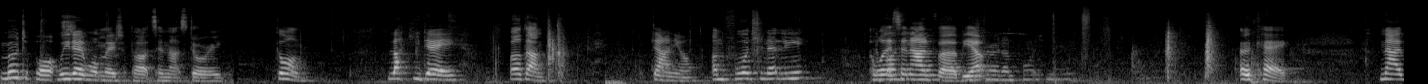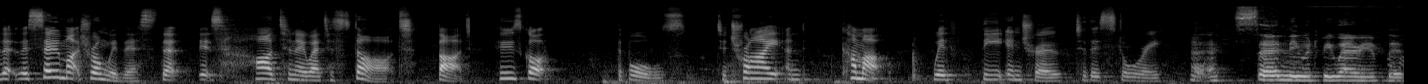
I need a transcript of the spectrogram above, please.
Motor parts. We don't want motor parts in that story. Go on. Lucky day. Well done. Daniel. Unfortunately. Well, it's an adverb, yeah. Unfortunately. Okay. Now, th- there's so much wrong with this that it's hard to know where to start. But who's got the balls to try and come up with the intro to this story? Uh, I certainly would be wary of the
